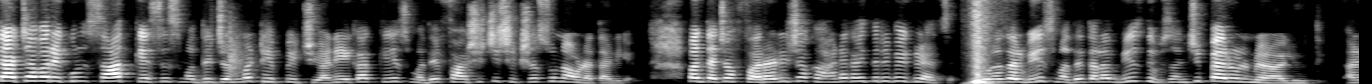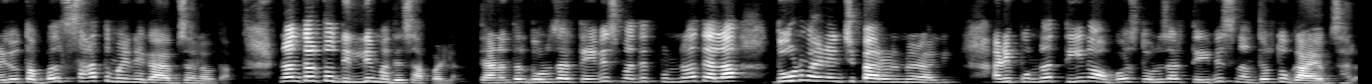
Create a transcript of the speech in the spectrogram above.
त्याच्यावर एकूण सात केसेसमध्ये जन्मठेपेची आणि एका केसमध्ये फाशीची शिक्षा सुनावण्यात आली आहे पण त्याच्या फरारीच्या कहाण्या काहीतरी वेगळ्याच आहे दोन हजार वीसमध्ये त्याला वीस दिवसांची पॅरोल मिळाली होती आणि तो तब्बल सात महिने गायब झाला होता. नंतर तो दिल्लीमध्ये सापडला. त्यानंतर दोन हजार तेवीसमध्ये पुन्हा त्याला दोन महिन्यांची पॅरोल मिळाली आणि पुन्हा तीन ऑगस्ट दोन हजार तेवीस नंतर तो गायब झाला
